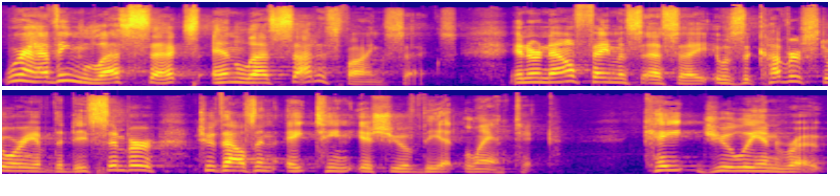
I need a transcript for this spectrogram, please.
We're having less sex and less satisfying sex. In her now famous essay, it was the cover story of the December 2018 issue of The Atlantic. Kate Julian wrote,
